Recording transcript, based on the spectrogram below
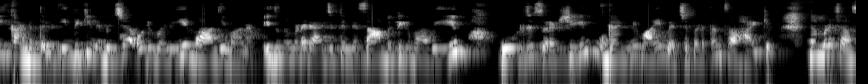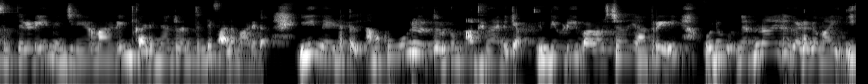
ഈ കണ്ടെത്തൽ ഇന്ത്യയ്ക്ക് ലഭിച്ച ഒരു വലിയ ഭാഗ്യമാണ്. ഇത് നമ്മുടെ രാജ്യത്തിന്റെ സാമ്പത്തിക ഭാവിയെയും ഊർജ സുരക്ഷയും ഗണ്യമായി മെച്ചപ്പെടുത്താൻ സഹായിക്കും. നമ്മുടെ ശാസ്ത്രജ്ഞരുടെയും എഞ്ചിനീയർമാരുടെയും കഠിനാധ്വാനത്തിന്റെ ഫലമാണിത്. ഈ നേട്ടത്തിൽ നമുക്ക് ഓരോരുത്തർക്കും അഭിമാനിക്കാം. ഇന്ത്യയുടെ ഈ വളർച്ചാ യാത്രയിൽ ഒരു നിർണായക ഘടകമായി ഈ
